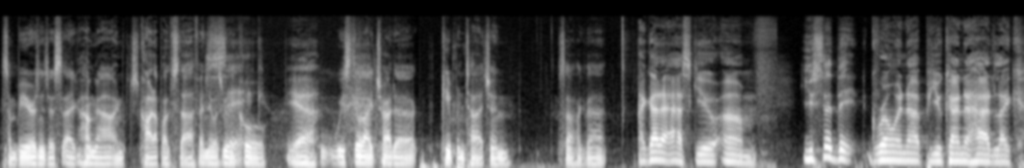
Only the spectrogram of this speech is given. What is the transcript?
some beers and just like hung out and caught up on stuff, and it was really cool. Yeah. We still like try to keep in touch and stuff like that. I got to ask you, um, you said that growing up, you kind of had like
